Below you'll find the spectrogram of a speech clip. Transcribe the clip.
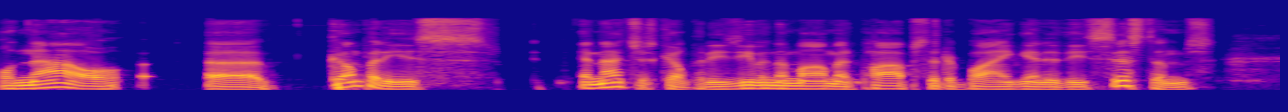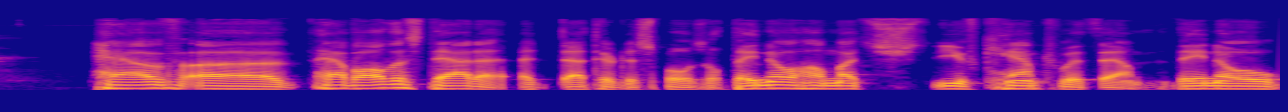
Well, now, uh, companies, and not just companies, even the mom and pops that are buying into these systems have uh, have all this data at, at, their disposal. They know how much you've camped with them. They know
